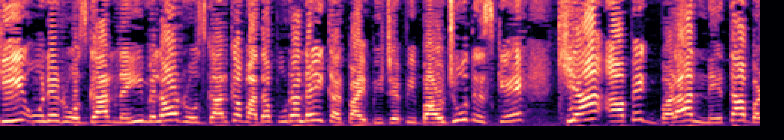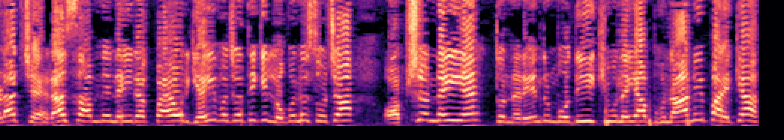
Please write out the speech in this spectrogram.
कि उन्हें रोज़गार नहीं मिला और रोज़गार का वादा पूरा नहीं कर पाई बीजेपी बावजूद इसके, क्या आप एक बड़ा नेता, बड़ा चेहरा सामने नहीं रख पाए? और यही वजह थी कि लोगों ने सोचा ऑप्शन नहीं है तो नरेंद्र मोदी क्यों नहीं? आप भुना नहीं पाए क्या?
